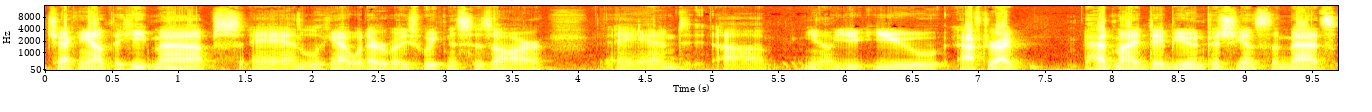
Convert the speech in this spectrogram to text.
checking out the heat maps and looking at what everybody's weaknesses are. And, uh, you know, you, you, after I had my debut and pitched against the Mets,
